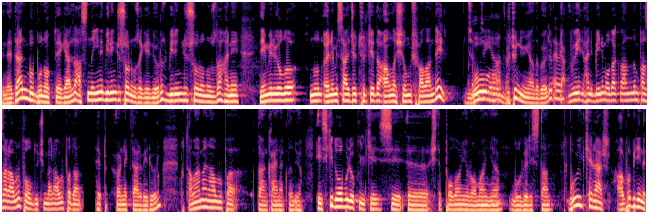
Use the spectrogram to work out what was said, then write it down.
neden bu bu noktaya geldi? Aslında yine birinci sorunuza geliyoruz. Birinci sorunuzda hani demiryolunun önemi sadece Türkiye'de anlaşılmış falan değil. Tüm bu dünyada. bütün dünyada böyle. Evet. Ya, hani benim odaklandığım pazar Avrupa olduğu için ben Avrupa'dan hep örnekler veriyorum. Bu tamamen Avrupa'dan kaynaklanıyor. Eski Doğu Blok ülkesi e, işte Polonya, Romanya, Bulgaristan bu ülkeler Avrupa Birliği'ne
